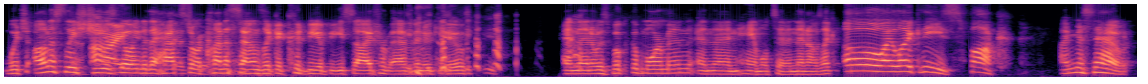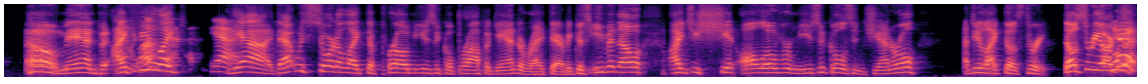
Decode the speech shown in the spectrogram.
which honestly, she All is right. going to the hat That's store kind of sounds like it could be a B side from Avenue Q. and then it was Book of Mormon, and then Hamilton, and then I was like, oh, I like these. Fuck, I missed out. Oh man, but I, I feel love like Yeah. yeah, that was sort of like the pro musical propaganda right there. Because even though I just shit all over musicals in general, I do like those three. Those three are Yeah. good.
